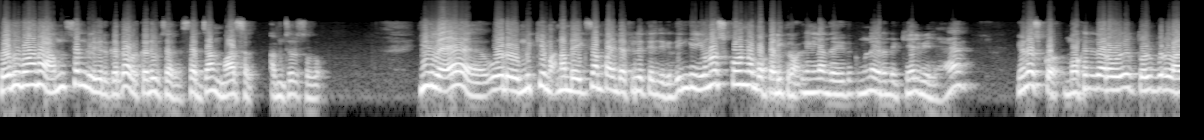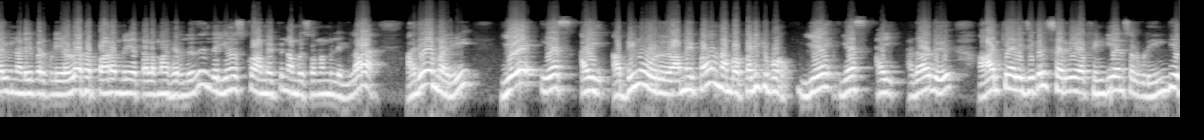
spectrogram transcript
பொதுவான அம்சங்கள் இருக்கிறத அவர் கண்டுபிடிச்சாரு. சர் ஜான் மார்சல் அப்படின்னு சொல்லி சொல்லுவோம். இதுல ஒரு முக்கியமா நம்ம எக்ஸாம் பாயிண்ட் ஆஃப் வியூல தெரிஞ்சுக்கிறது. இங்க யுனெஸ்கோன்னு நம்ம படிக்கிறோம். இல்லைங்களா? அந்த இதுக்கு முன்ன இருந்த கேள்வியில யுனெஸ்கோ மொஹஞ்சதாரோவில் தொல்பொருள் ஆய்வு நடைபெறக்கூடிய உலக பாரம்பரிய தளமாக இருந்தது. இந்த யுனெஸ்கோ அமைப்பு நம்ம சொன்னோம் இல்லைங்களா? அதே மாதிரி ஏஎஸ்ஐ அப்படின்னு ஒரு அமைப்பை நம்ம படிக்க போறோம். ஏஎஸ்ஐ அதாவது ஆர்கியாலஜிக்கல் சர்வே ஆஃப் இந்தியான்னு சொல்லக்கூடிய இந்திய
